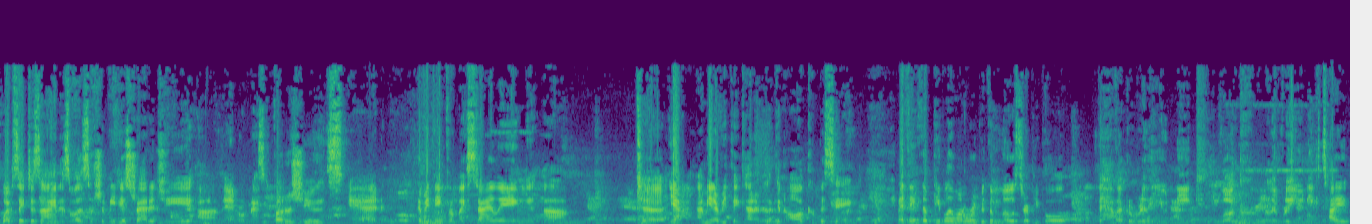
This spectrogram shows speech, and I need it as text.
website design as well as social media strategy um, and organizing photo shoots and everything from like styling um, to yeah, I mean everything kind of like an all encompassing. I think the people I want to work with the most are people that have like a really unique look, like really unique type.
